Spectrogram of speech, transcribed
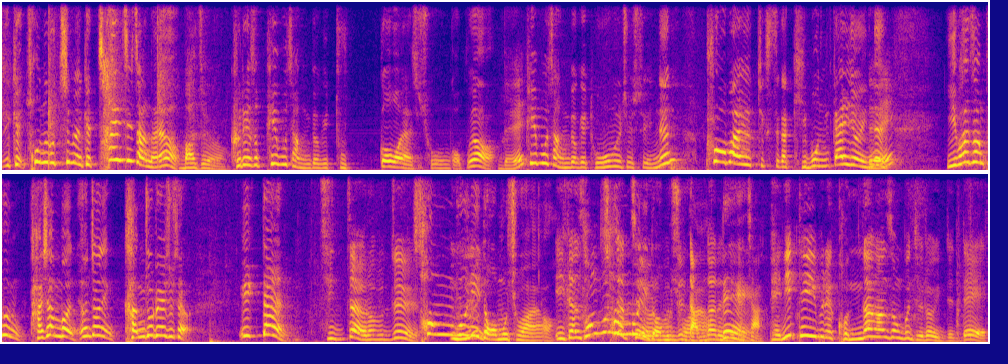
이렇게 손으로 치면 이렇게 찰지잖아요. 맞아요. 그래서 피부 장벽이 두꺼워야지 좋은 거고요. 네. 피부 장벽에 도움을 줄 수 있는 프로바이오틱스가 기본 깔려 있는 네. 이 화장품 다시 한번 현정님 강조를 해주세요. 일단 진짜 여러분들 성분이 너무 좋아요. 일단 성분 자체 여러분들. 남다릅니다. 네. 자, 베니테이블에 건강한 성분 들어있는데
